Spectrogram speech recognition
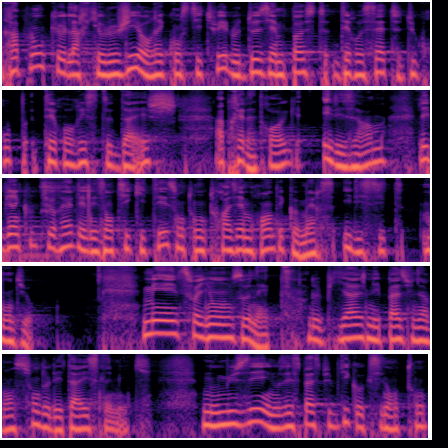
Rappelons que l'archéologie aurait constitué le deuxième poste des recettes du groupe terroriste Daesh. Après la drogue et les armes, les biens culturels et les antiquités sont au troisième rang des commerces illicites mondiaux. Mais soyons honnêtes, le pillage n'est pas une invention de l'État islamique. Nos musées et nos espaces publics occidentaux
